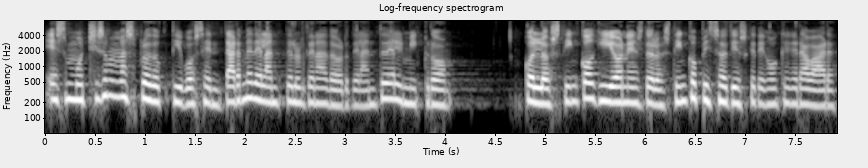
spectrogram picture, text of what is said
es muchísimo más productivo sentarme delante del ordenador, delante del micro, con los cinco guiones de los cinco episodios que tengo que grabar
